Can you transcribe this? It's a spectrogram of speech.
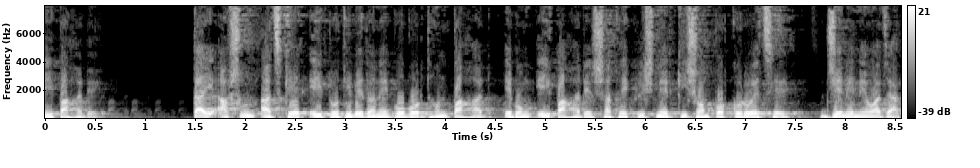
এই পাহাড়ে। তাই আসুন আজকের এই প্রতিবেদনে গোবর্ধন পাহাড় এবং এই পাহাড়ের সাথে কৃষ্ণের কি সম্পর্ক রয়েছে, জেনে নেওয়া যাক।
